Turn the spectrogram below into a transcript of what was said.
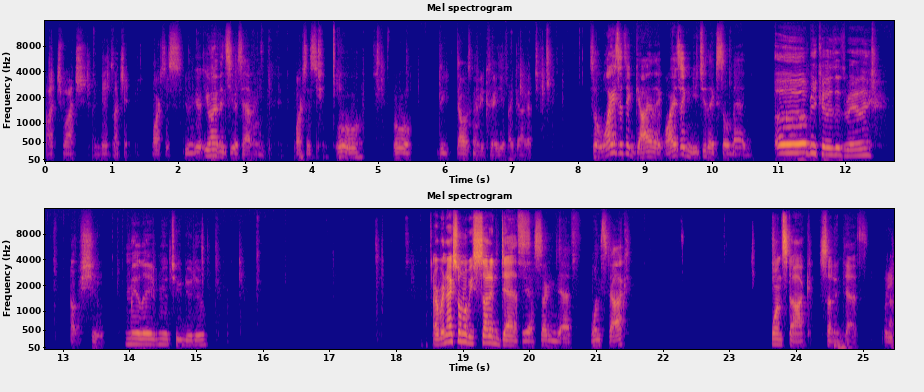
Watch, watch. I'm gonna clutch it. Watch this. You, you, you won't even see what's happening. Watch this. Ooh. Ooh. The- That was gonna be crazy if I got it. So why is it a guy like why is like Mewtwo like so bad? Oh, because it's melee. Oh shoot. Melee Mewtwo doo doo. All right, but next one will be sudden death. Yeah, sudden death. One stock. One stock, sudden death. What do you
